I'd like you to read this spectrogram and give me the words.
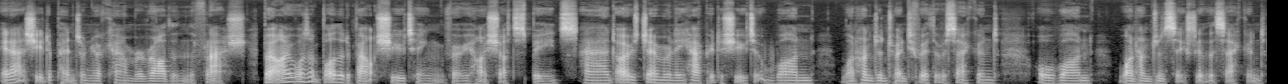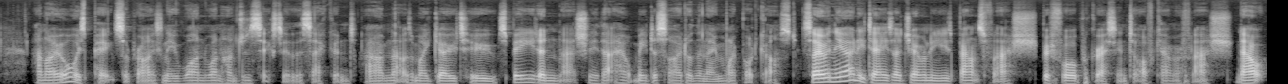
It actually depends on your camera rather than the flash. But I wasn't bothered about shooting very high shutter speeds and I was generally happy to shoot at 1 125th of a second or 1 160th of a second. And I always picked, surprisingly, 1 160th of a second. Um, that was my go to speed, and actually that helped me decide on the name of my podcast. So in the early days, I generally used bounce flash before progressing to off camera flash. Now,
